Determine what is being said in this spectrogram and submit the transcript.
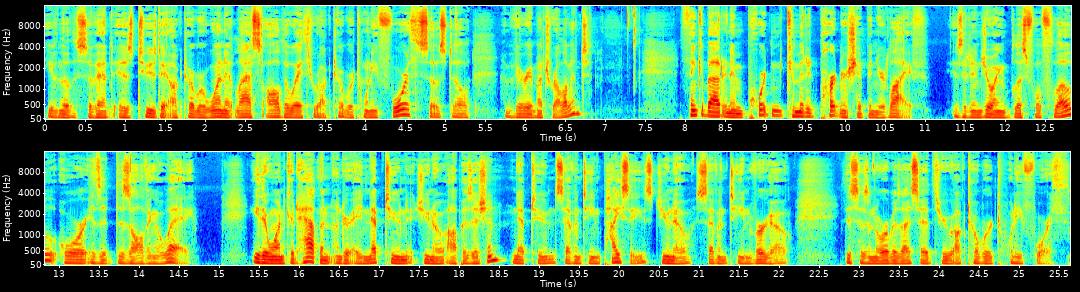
even though this event is Tuesday, October 1, it lasts all the way through October 24th, so still very much relevant. Think about an important committed partnership in your life. Is it enjoying blissful flow or is it dissolving away? Either one could happen under a Neptune Juno opposition, Neptune 17 Pisces, Juno 17 Virgo. This is an orb, as I said, through October 24th.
